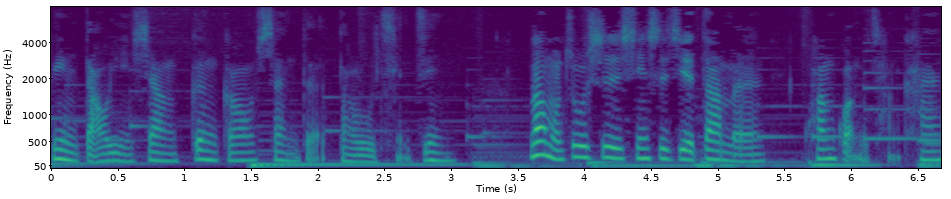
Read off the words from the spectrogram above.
并导引向更高善的道路前进。让我们注视新世界大门宽广的敞开，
